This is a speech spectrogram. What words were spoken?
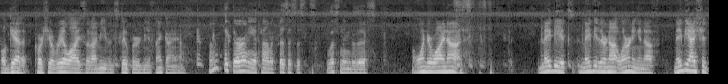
will get it. Of course, you'll realize that I'm even stupider than you think I am. I don't think there are any atomic physicists listening to this. I wonder why not. Maybe it's maybe they're not learning enough. Maybe I should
